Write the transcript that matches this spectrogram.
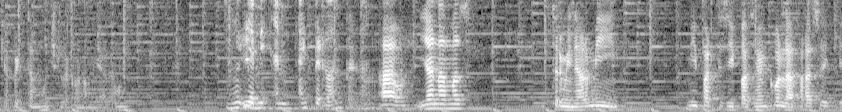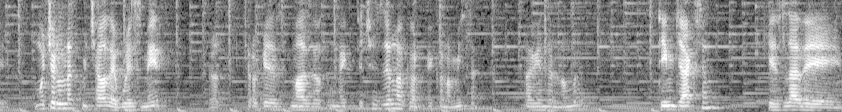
que afecta mucho la economía de uno. Y a mí, ay, perdón, perdón. Ah, bueno, ya nada más terminar mi, mi participación con la frase que muchos lo han escuchado de Will Smith, pero creo que es más de, de hecho es de un economista, está viendo el nombre, Tim Jackson, que es la de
